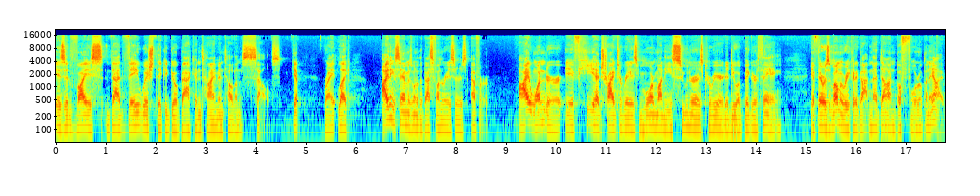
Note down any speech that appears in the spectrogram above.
is advice that they wish they could go back in time and tell themselves. Yep. right? Like, I think Sam is one of the best fundraisers ever. I wonder if he had tried to raise more money sooner in his career to do a bigger thing, if there was a moment where he could have gotten that done before OpenAI,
